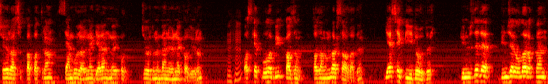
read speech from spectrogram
çığır açıp kapatıran sembol haline gelen Michael Jordan'ı ben örnek alıyorum. Hı hı. Basketbola büyük kazan, kazanımlar sağladı. Gerçek bir idoldur. Günümüzde de güncel olarak ben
